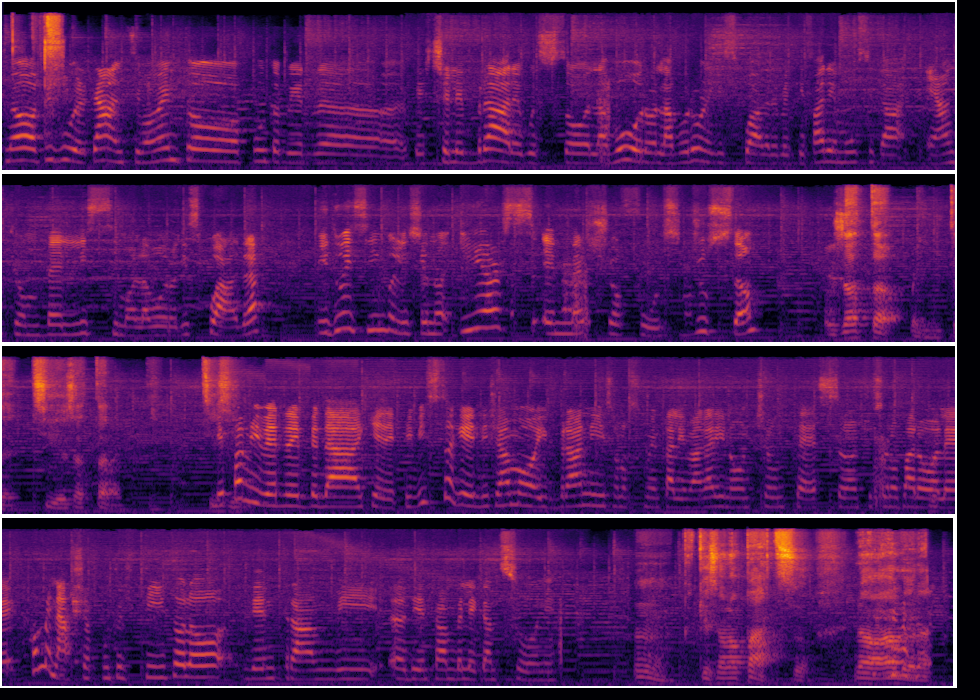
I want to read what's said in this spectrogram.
No, figurati, anzi, momento appunto per, eh, per, celebrare questo lavoro, lavorone di squadra, perché fare musica è anche un bellissimo lavoro di squadra. I due singoli sono Ears e Merch of Fools, giusto? Esattamente, sì, esattamente. Sì, e sì. poi mi verrebbe da chiederti, visto che diciamo i brani sono strumentali, magari non c'è un testo, non ci sono parole, come nasce appunto il titolo di, entrambi, eh, di entrambe le canzoni? Mm, perché sono pazzo. No, allora...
